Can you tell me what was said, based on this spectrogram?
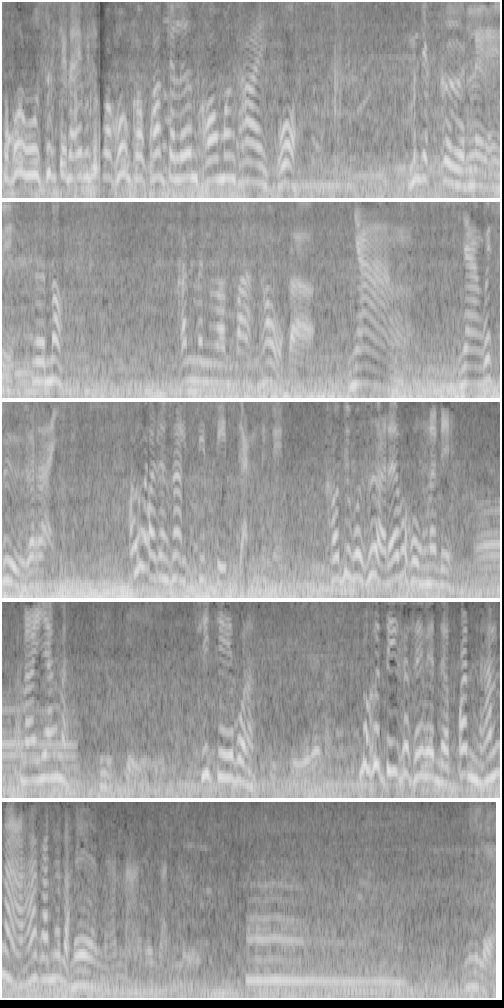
ทุกคนรู้สึกจากไหนไม่รู้ว่าคุ้มกับความเจริญของเมืองไทยโอ้มันจะเกินเลยนี่เกินเนาะคันมันมาบ้านเฮากับย่างย่างไปซื้อก็ได้เขาว่าจังซั่นติดติดๆกันนี่ไงเขาที่บ่เสื้อได้บ่คงน่ะดิอะไรยังน่ะซีเจซีเจบ่น่ะซีเจได้นะปกติก็เซเว่นแต่ปั้นหันหน้าหากันนั่นแหละแม่นหันหน้าด้วยกันเลยอ่านี่แหละ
